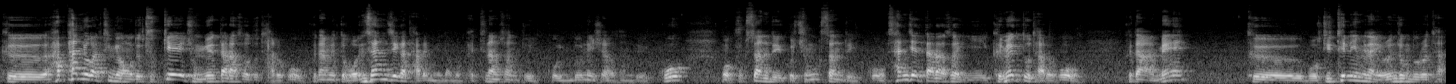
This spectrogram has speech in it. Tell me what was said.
그 합판유 같은 경우도 두께의 종류에 따라서도 다르고 그 다음에 또 원산지가 다릅니다. 뭐 베트남산도 있고 인도네시아산도 있고 뭐 국산도 있고 중국산도 있고 산지에 따라서 이 금액도 다르고 그 다음에 그 뭐 디테일링이나 이런 정도로 다,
